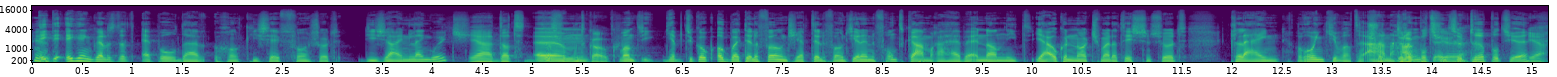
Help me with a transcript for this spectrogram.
Ja. Ik, ik denk wel eens dat Apple daar gewoon kies heeft voor een soort design language. ja dat, dat vermoed ik ook. Want je hebt natuurlijk ook, ook bij telefoons. Je hebt telefoons die alleen een frontcamera hebben en dan niet... Ja, ook een notch, maar dat is een soort klein rondje wat er aan hangt. druppeltje. Een soort druppeltje. Ja,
